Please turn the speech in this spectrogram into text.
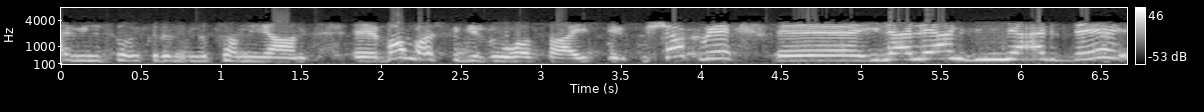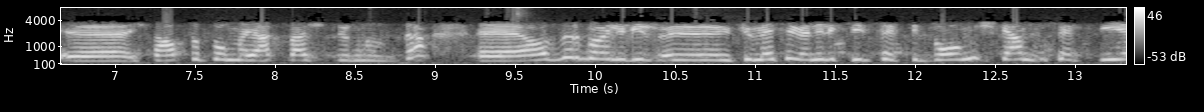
Ermeni soykırımını tanıyan, e, bambaşka bir ruha sahip bir kuşak ve e, ilerleyen günlerde e, işte hafta sonuna yaklaştığımızda e, hazır böyle bir e, hükümete yönelik bir tepki doğmuşken bu tepkiyi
